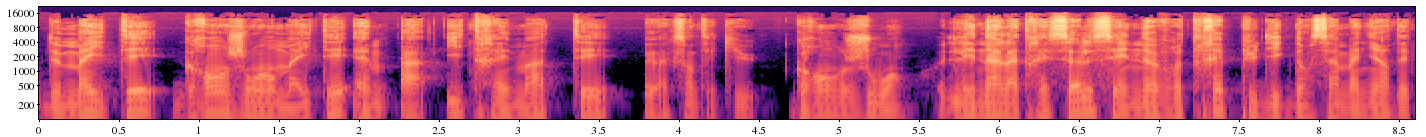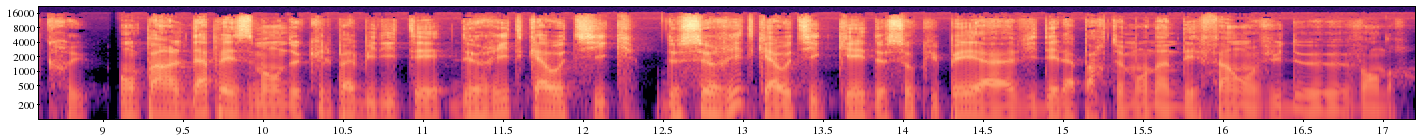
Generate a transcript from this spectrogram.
de Maïté Grandjouan. Maïté, M-A-I tréma T-E accent aigu, Grandjouan. Léna la très seule, c'est une œuvre très pudique dans sa manière d'être crue. On parle d'apaisement, de culpabilité, de rite chaotique, de ce rite chaotique qu'est de s'occuper à vider l'appartement d'un défunt en vue de vendre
